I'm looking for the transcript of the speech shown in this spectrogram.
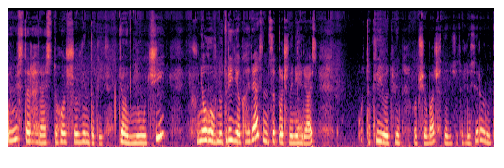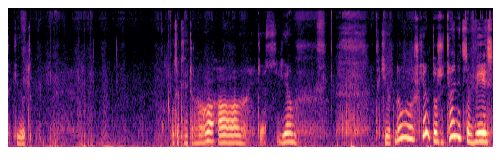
містер Грязь, того що він такий тянучий, в нього внутрі як грязь, але це точно не грязь. Отакий от він, взагалі, бачите, деталізований такий от. Отакий от, ну, а, я съем. Такие вот ножки, он тоже тянется весь,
